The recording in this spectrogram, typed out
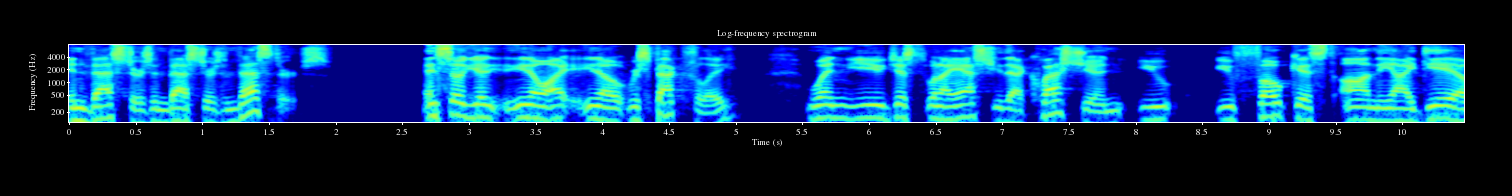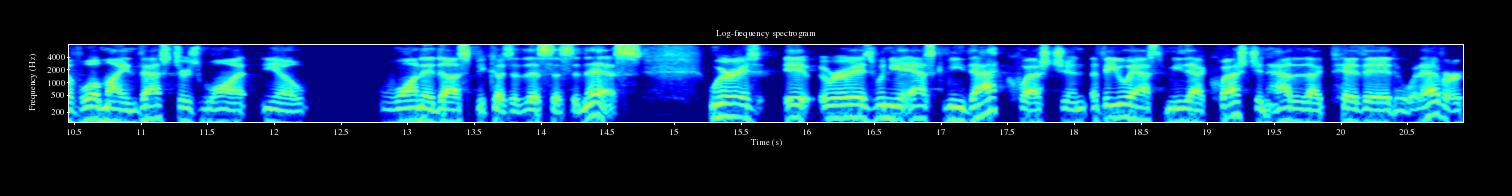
investors, investors, investors. And so you you know I you know respectfully when you just when I asked you that question you you focused on the idea of well my investors want you know wanted us because of this this and this whereas it, whereas when you ask me that question if you asked me that question how did I pivot or whatever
